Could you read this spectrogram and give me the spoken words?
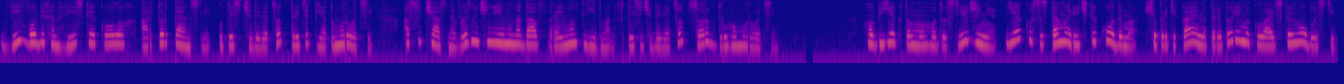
ввів в обіг англійський еколог Артур Тенслі у 1935 році, а сучасне визначення йому надав Реймонд Лідман в 1942 році. Об'єктом мого дослідження є екосистема річки Кодима, що протікає на території Миколаївської області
